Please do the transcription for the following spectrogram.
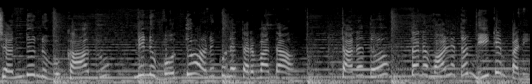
చందు నువ్వు కాదు నిన్ను వద్దు అనుకున్న తర్వాత తనతో తన వాళ్ళతో నీకేం పని?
